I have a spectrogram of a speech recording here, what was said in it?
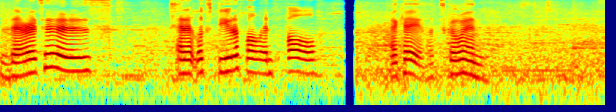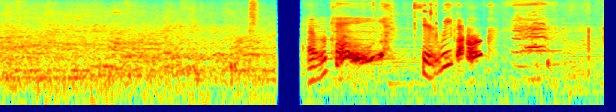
there it is. And it looks beautiful and full. Okay, let's go in. Okay, here we go.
